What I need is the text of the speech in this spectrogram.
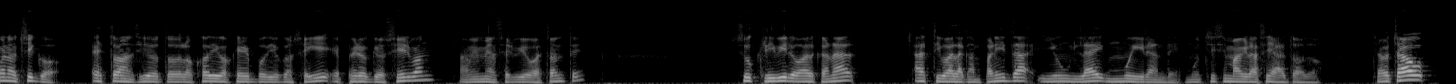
Bueno chicos, estos han sido todos los códigos que he podido conseguir. Espero que os sirvan. A mí me han servido bastante. Suscribiros al canal, activar la campanita y un like muy grande. Muchísimas gracias a todos. Chao, chao.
